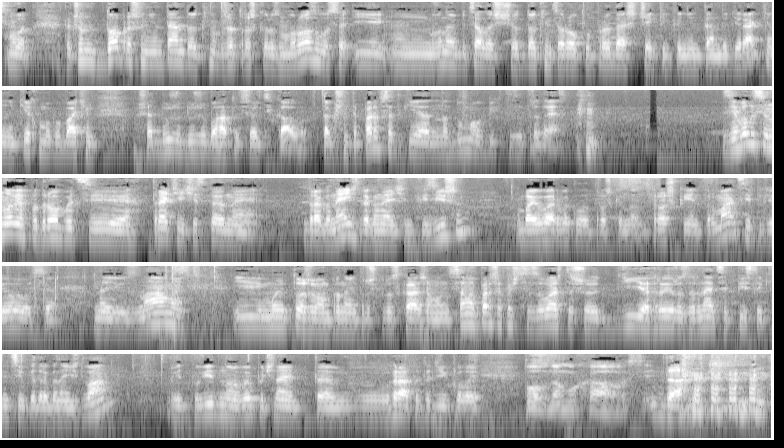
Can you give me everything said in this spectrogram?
От. Так що добре, що Nintendo ну, вже трошки розморозилося, і м, вони обіцяли, що до кінця року пройде ще кілька Nintendo Direct, на яких ми побачимо ще дуже-дуже багато всього цікавого. Так що тепер все-таки я надумав бігти за 3DS. З'явилися нові подробиці третьої частини Dragon Age, Dragon Age Inquisition. BioWare виклали трошки, трошки інформації, поділилися нею з нами. І ми теж вам про неї трошки розкажемо. Саме перше хочеться зауважити, що дія гри розвернеться після кінцівки Dragon Age 2. Відповідно, ви починаєте грати тоді, коли В повному хаосі. Да.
